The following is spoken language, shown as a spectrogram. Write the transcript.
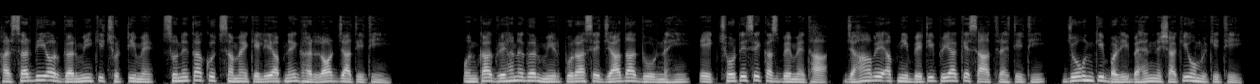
हर सर्दी और गर्मी की छुट्टी में सुनीता कुछ समय के लिए अपने घर लौट जाती थीं। उनका गृहनगर मीरपुरा से ज़्यादा दूर नहीं, एक छोटे से कस्बे में था, जहाँ वे अपनी बेटी प्रिया के साथ रहती थीं, जो उनकी बड़ी बहन निशा की उम्र की थी।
